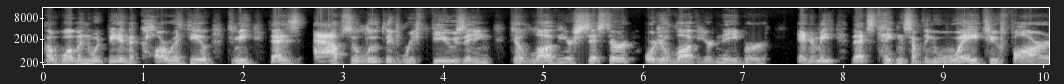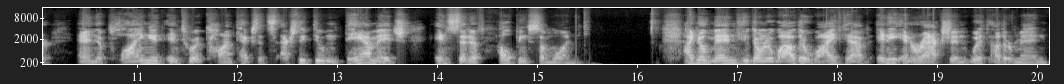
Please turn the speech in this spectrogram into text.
a woman would be in the car with you, to me, that is absolutely refusing to love your sister or to love your neighbor. And to me, that's taking something way too far and applying it into a context that's actually doing damage instead of helping someone. I know men who don't allow their wife to have any interaction with other men.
